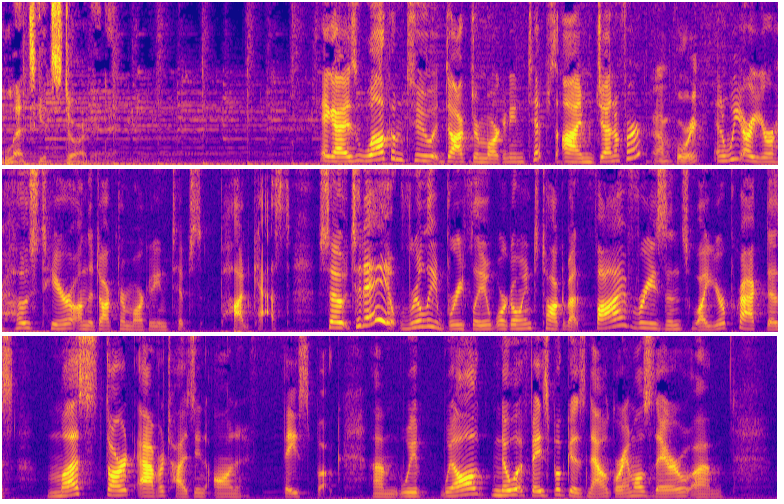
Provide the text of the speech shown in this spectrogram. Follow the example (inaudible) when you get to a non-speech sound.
Let's get started. Hey guys, welcome to Dr. Marketing Tips. I'm Jennifer. I'm Corey. And we are your host here on the Dr. Marketing Tips podcast. So, today, really briefly, we're going to talk about five reasons why your practice must start advertising on Facebook. Um, we we all know what Facebook is now. Grandma's there. Um,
